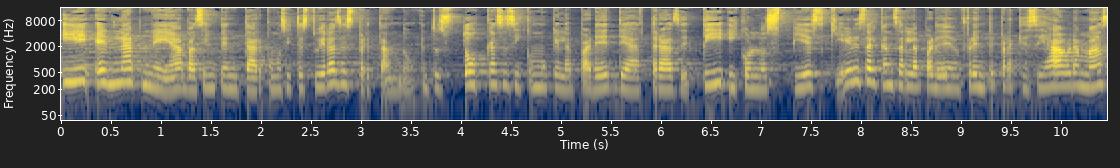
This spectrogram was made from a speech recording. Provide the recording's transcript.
y en la apnea vas a intentar como si te estuvieras despertando, entonces tocas así como que la pared de atrás de ti y con los pies quieres alcanzar la pared de enfrente para que se abra más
